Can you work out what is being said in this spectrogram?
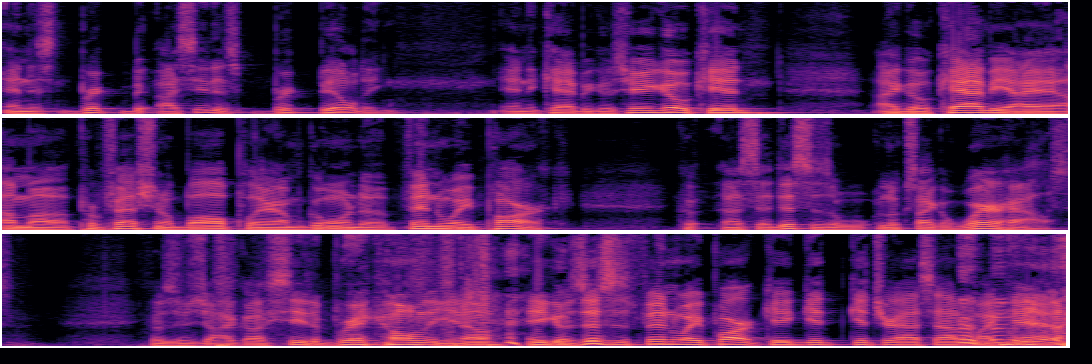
and this brick. I see this brick building, and the cabbie goes, "Here you go, kid." I go, "Cabbie, I, I'm a professional ball player. I'm going to Fenway Park." I said, "This is a looks like a warehouse." Because I, I see the brick only, you know. And he goes, "This is Fenway Park, kid. Get get your ass out of my cab."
